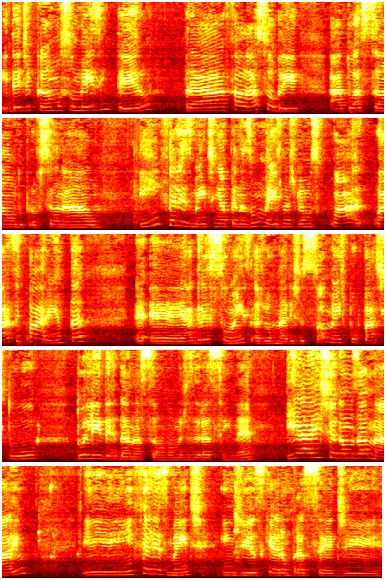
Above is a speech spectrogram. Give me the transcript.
e dedicamos o mês inteiro para falar sobre a atuação do profissional. E, infelizmente, em apenas um mês, nós tivemos quase 40 é, é, agressões a jornalistas somente por parte do, do líder da nação, vamos dizer assim, né? E aí chegamos a maio e, infelizmente, em dias que eram para ser de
